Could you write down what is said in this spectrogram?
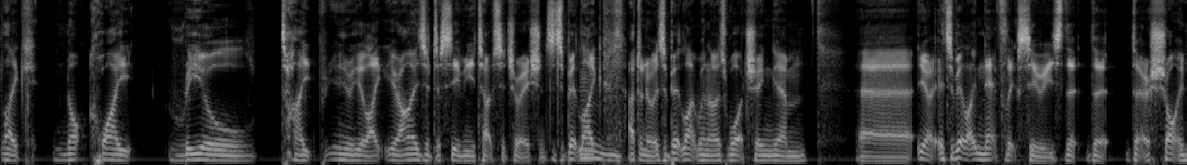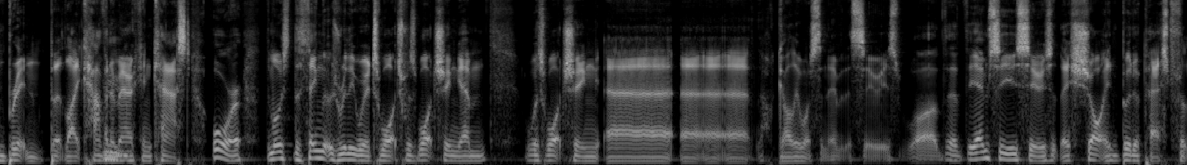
like not quite real type you know you're like your eyes are deceiving you type situations it's a bit like Hmm. i don't know it's a bit like when i was watching um uh yeah it's a bit like netflix series that that that are shot in britain but like have an Hmm. american cast or the most the thing that was really weird to watch was watching um was watching uh uh oh golly what's the name of the series well the the mcu series that they shot in budapest for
